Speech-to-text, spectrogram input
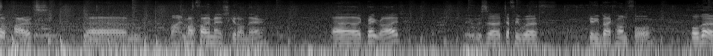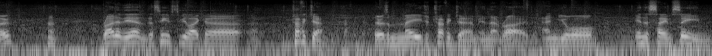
So we just got off Pirates. Um, Finally. I finally managed to get on there. Uh, great ride. It was uh, definitely worth getting back on for. Although, right at the end, there seems to be like a, a traffic jam. There is a major traffic jam in that ride, and you're in the same scene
